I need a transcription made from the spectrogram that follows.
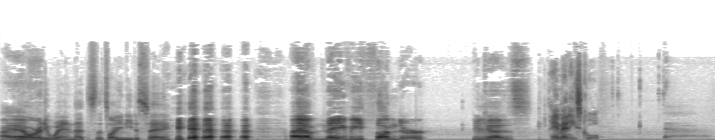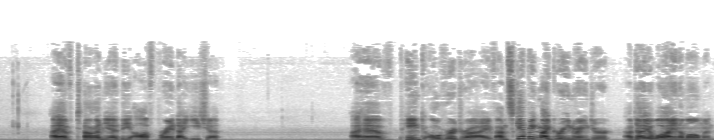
I You already win. That's that's all you need to say. I have Navy Thunder because hmm. Hey man, he's cool. I have Tanya, the off-brand Aisha. I have Pink Overdrive. I'm skipping my Green Ranger. I'll tell you why in a moment.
